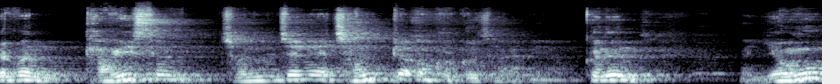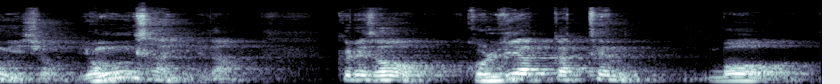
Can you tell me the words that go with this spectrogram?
여러분, 다윗은 전쟁의 잔뼈가 굵은 사람이에요. 그는 영웅이죠. 용사입니다. 그래서 골리앗 같은 뭐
